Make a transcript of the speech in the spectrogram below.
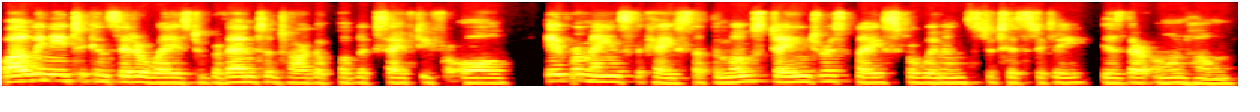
While we need to consider ways to prevent and target public safety for all, it remains the case that the most dangerous place for women statistically is their own home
